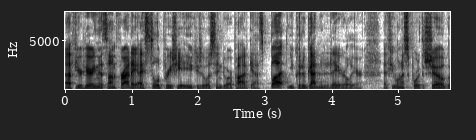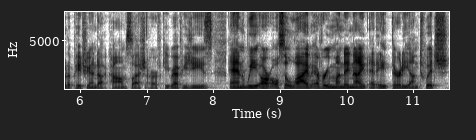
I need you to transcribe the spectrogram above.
Uh, if you're hearing this on Friday, I still appreciate you because you're listening to our podcast. But you could have gotten it a day earlier. If you want to support the show, go to patreon.com slash RFK Refugees. And we are also live every Monday night at 8.30 on Twitch.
